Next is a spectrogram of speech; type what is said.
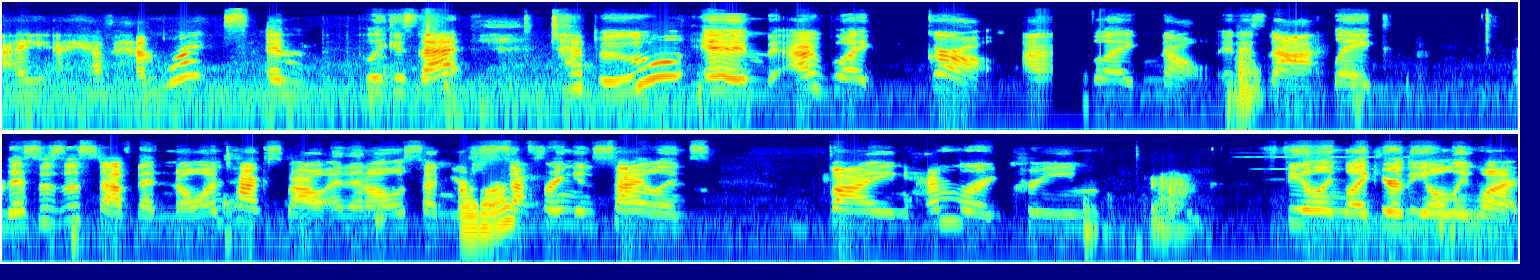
I, I have hemorrhoids, and like, is that taboo?" And I'm like, "Girl, I'm like, no, it is not. Like, this is the stuff that no one talks about, and then all of a sudden you're uh-huh. suffering in silence, buying hemorrhoid cream, feeling like you're the only one.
